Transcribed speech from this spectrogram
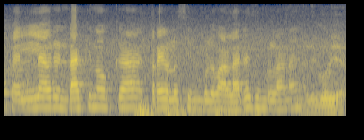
അപ്പം എല്ലാവരും ഉണ്ടാക്കി നോക്കുക. ഇത്രയേ ഉള്ളൂ. സിമ്പിൾ വളരെ സിമ്പിളാണ്.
